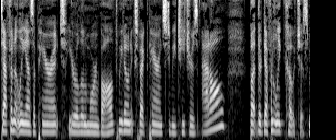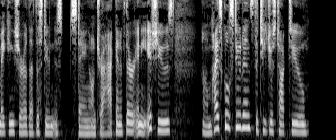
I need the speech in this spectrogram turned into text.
definitely as a parent, you're a little more involved. We don't expect parents to be teachers at all, but they're definitely coaches, making sure that the student is staying on track. And if there are any issues, um, high school students, the teachers talk to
